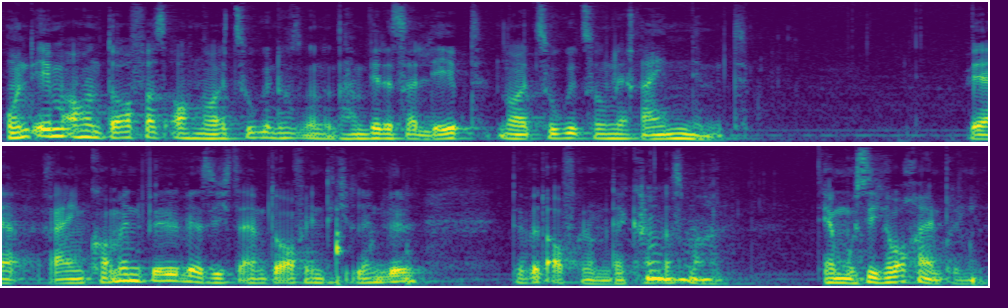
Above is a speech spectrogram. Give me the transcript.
Und eben auch ein Dorf, was auch neu zugezogen, und haben wir das erlebt, neu zugezogene reinnimmt. Wer reinkommen will, wer sich da im Dorf integrieren will, der wird aufgenommen, der kann mhm. das machen. Der muss sich auch einbringen.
